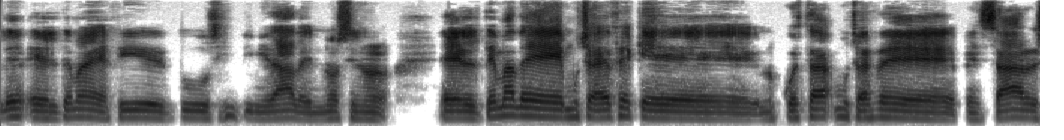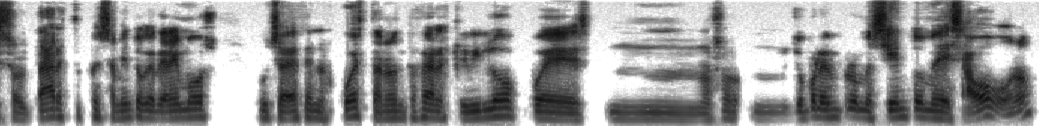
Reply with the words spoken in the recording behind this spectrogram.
el, tema de decir tus intimidades, no, sino el tema de muchas veces que nos cuesta muchas veces pensar, soltar estos pensamientos que tenemos, muchas veces nos cuesta, ¿no? Entonces al escribirlo, pues, mm, yo por ejemplo me siento, me desahogo, ¿no?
